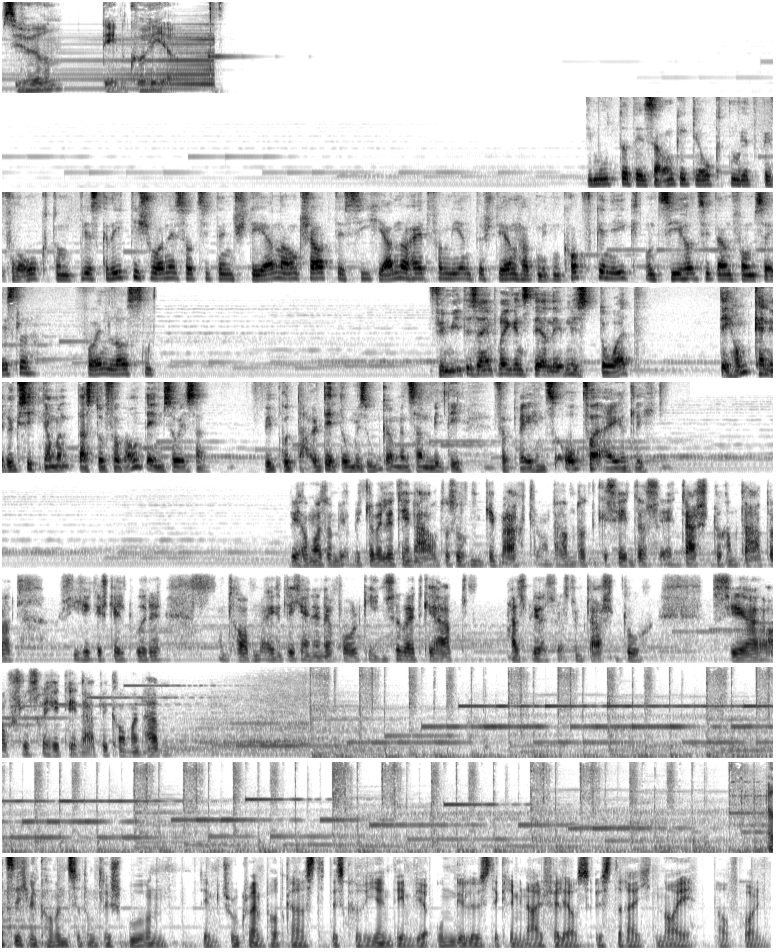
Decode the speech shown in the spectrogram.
Sie hören den Kurier. Die Mutter des Angeklagten wird befragt und wie es kritisch war, ist, hat sie den Stern angeschaut, das sehe ich auch noch heute von mir und der Stern hat mit dem Kopf genickt und sie hat sie dann vom Sessel fallen lassen. Für mich das einprägendste Erlebnis dort, die haben keine Rücksicht genommen, dass da Verwandte im Saal sind. Wie brutal die damals umgegangen sind mit den Verbrechensopfern eigentlich. Wir haben also mittlerweile DNA-Untersuchungen gemacht und haben dort gesehen, dass ein Taschentuch am Tatort sichergestellt wurde und haben eigentlich einen Erfolg insoweit gehabt, als wir aus dem Taschentuch sehr aufschlussreiche DNA bekommen haben. Herzlich willkommen zu Dunkle Spuren, dem True Crime Podcast des Kurier, in dem wir ungelöste Kriminalfälle aus Österreich neu aufrollen.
